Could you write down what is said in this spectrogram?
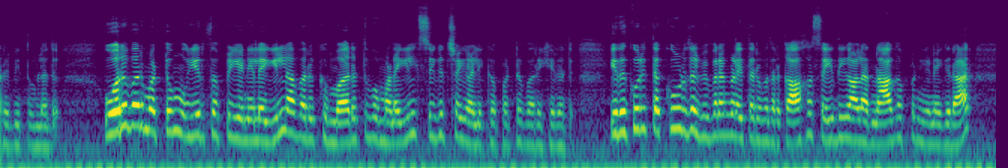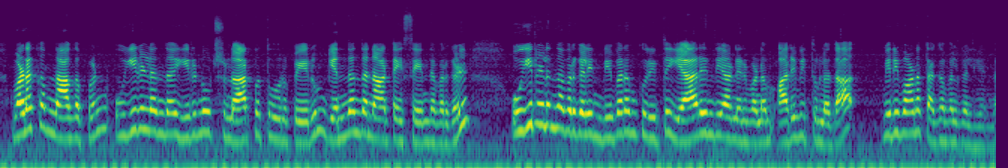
அறிவித்துள்ளது. ஒருவர் மட்டும் உயிர் தப்பிய நிலையில் அவருக்கு மருத்துவமனையில் சிகிச்சை அளிக்கப்பட்டு வருகிறது. இது குறித்த கூடுதல் விவரங்களை தருவதற்காக செய்தியாளர் நாகப்பன் இணைகிறார். வணக்கம் நாகப்பன். உயிரிழந்த இருநூற்று நாற்பத்தோரு பேரும் எந்தெந்த நாட்டை சேர்ந்தவர்கள்? உயிரிழந்தவர்களின் விவரம் குறித்து ஏர் இந்தியா நிறுவனம் அறிவித்துள்ளதா? விரிவான தகவல்கள் என்ன?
